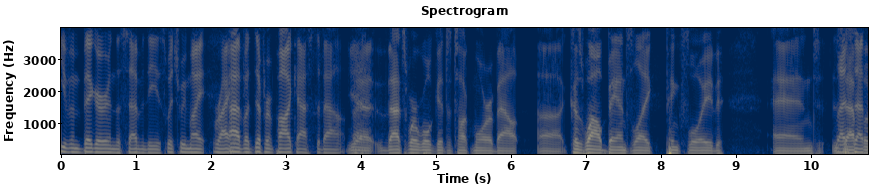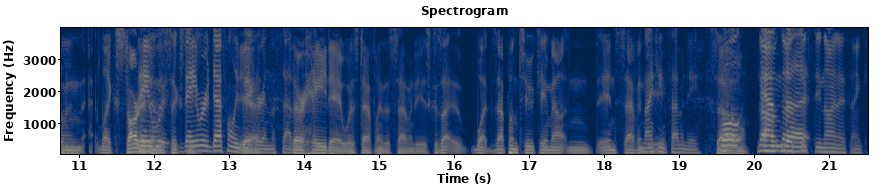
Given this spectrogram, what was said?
even bigger in the 70s, which we might Right. have a different podcast about. but- Yeah, that's where we'll get to talk more about uh because while bands like Pink Floyd and Led Zeppelin, Zeppelin. like started they in were the '60s, they were definitely yeah, bigger in the '70s. Their heyday was definitely the '70s because what Zeppelin two came out in in '70. 1970. So- well, No, and, no, uh, 69 I think.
